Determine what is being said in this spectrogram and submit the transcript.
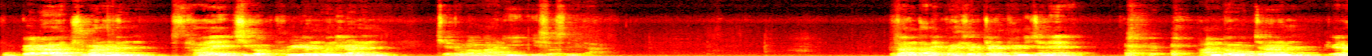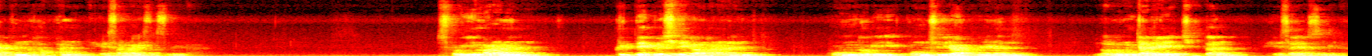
국가가 주관하는 사회 직업 훈련원이라는 제도가 많이 있었습니다. 부산 다대포 해수욕장 가기 전에 반도 목재라는 꽤나 큰 합한 회사가 있었습니다. 소위 말하는 그때 그 시대가 말하는 공돌이 공순이라 불리는 노동자들의 집단 회사였습니다.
